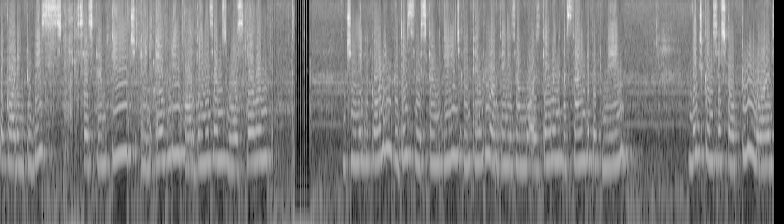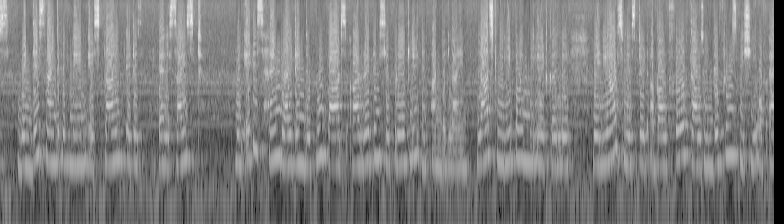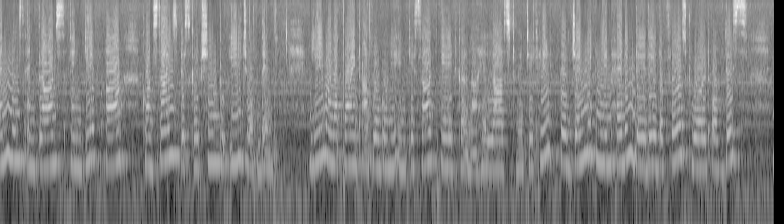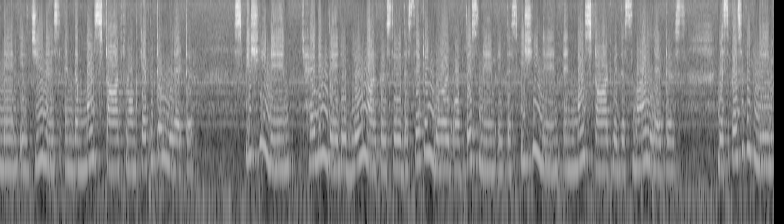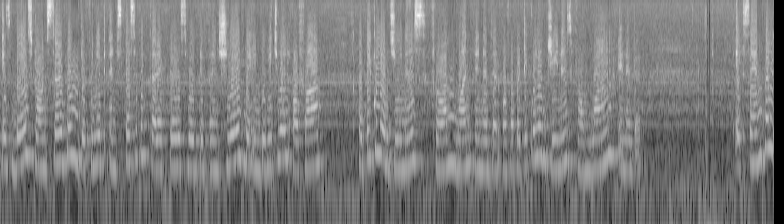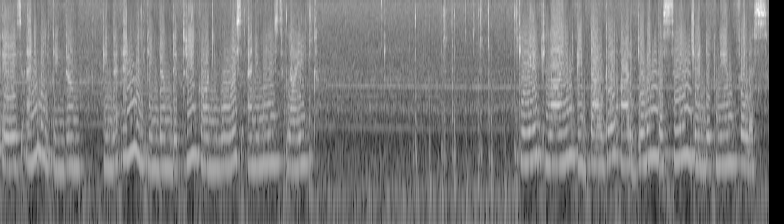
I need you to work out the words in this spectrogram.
According to this system, each and every organism was given According to this system, each and every organism was given a scientific name which consists of two words. When this scientific name is typed, it is italicized. When it is handwritten, the two parts are written separately and underlined. Last में ये point भी add कर ले Linnaeus listed about 4,000 different species of animals and plants and give a concise description to each of them. ये वाला point आप लोगों ने इनके साथ ऐड करना है लास्ट में ठीक है फिर generic name heading they they the first word of this name is genus and the must start from capital letter species name heading there the blue marker say the second word of this name is the species name and must start with the small letters The specific name is based on certain definite and specific characters which differentiate the individual of a particular genus from one another of a particular genus from one another. Example is animal kingdom. In the animal kingdom, the three carnivorous animals like cat, lion and tiger are given the same generic name Felis,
